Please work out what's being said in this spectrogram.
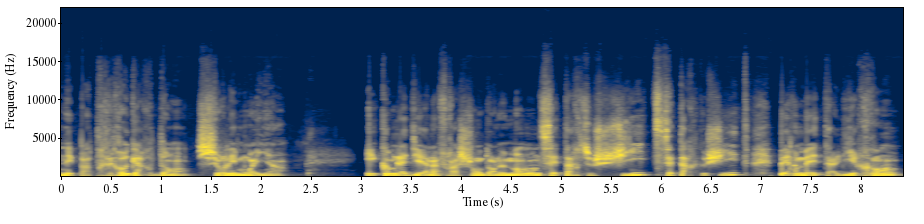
n'est pas très regardant sur les moyens. Et comme l'a dit Alain Frachon dans Le Monde, cet arc chiite, permet à l'Iran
